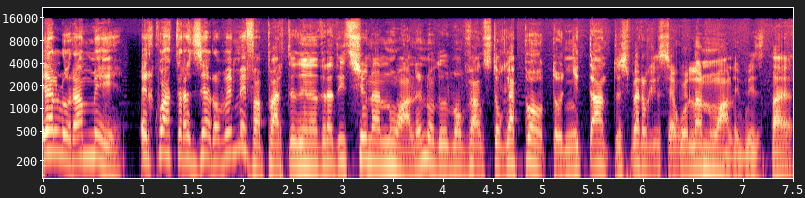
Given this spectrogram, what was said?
E allora a me il 4-0 per me fa parte di una tradizione annuale. Noi dobbiamo fare sto cappotto ogni tanto e spero che sia quella annuale questa. eh.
